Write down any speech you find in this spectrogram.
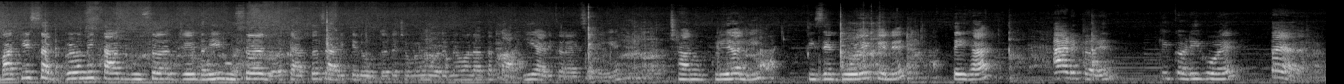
बाकी सगळं मी ताक घुसळ जे दही घुसळलं त्यातच ऍड केलं होतं. त्याच्यामुळे वरण मला आता काही ऍड करायचं नाहीये. छान उकळी आली. ती जे गोळे केले. ते ह्या ऍड करेन की कढी गोळे तयार आहे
